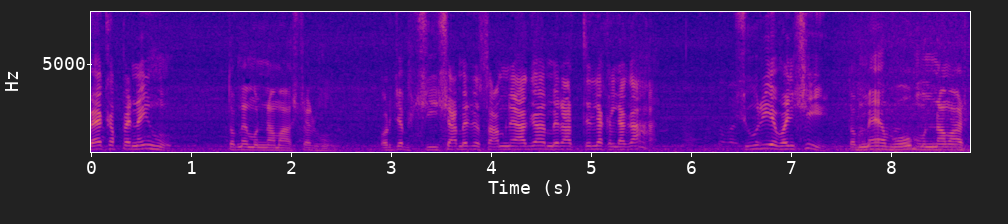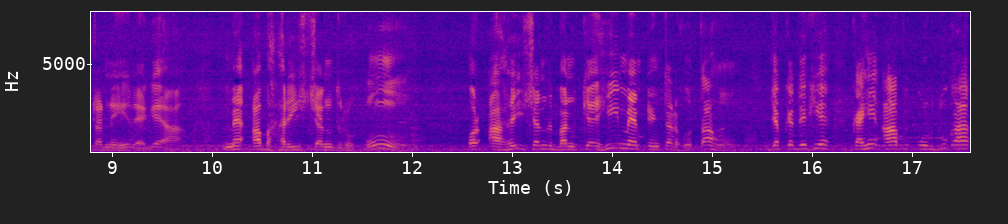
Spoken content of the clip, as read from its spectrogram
बैकअप पे नहीं हूँ तो मैं मुन्ना मास्टर हूँ। और जब शीशा मेरे सामने आ गया, मेरा तिलक लगा, सूर्यवंशी तो मैं वो मुन्ना मास्टर नहीं रह गया। मैं अब हरिश्चंद्र हूँ, और हरिश्चंद्र बन के ही मैं इंटर होता हूँ। जबकि देखिए, कहीं आप उर्दू का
